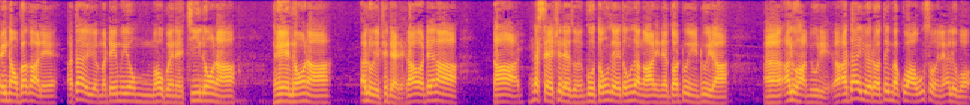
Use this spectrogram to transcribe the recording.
အိမ်အောင်ဘက်ကလည်းအသက်အရွယ်မတိမ်မယုံမဟုတ်ဘဲနဲ့ကြီးလွန်းတာငယ်လွန်းတာအဲ့လိုတွေဖြစ်တတ်တယ်ဒါတော့တင်းလာဒါ20ဖြစ်တယ်ဆိုရင်ကို30 35အနေနဲ့တော့တွေ့ရင်တွေ့တာအဲအဲ့လိုဟာမျိုးတွေအသက်အရွယ်တော့တိတ်မကွာဘူးဆိုရင်လည်းအဲ့လိုပေါ့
